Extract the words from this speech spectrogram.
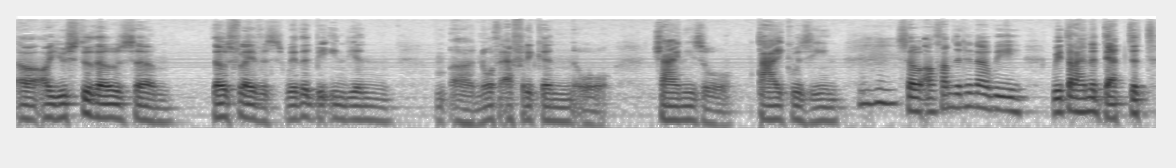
uh, are used to those um, those flavors, whether it be Indian, uh, North African, or Chinese or Thai cuisine. So Alhamdulillah, we we try and adapt it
